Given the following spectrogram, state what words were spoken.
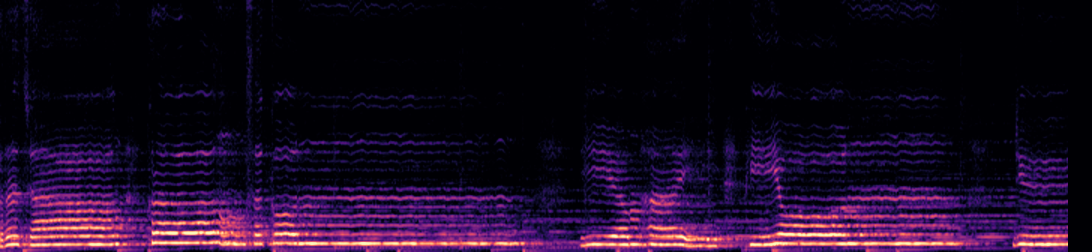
กระจ่างกลางสกลเยี่ยมให้พี่ยนยืน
